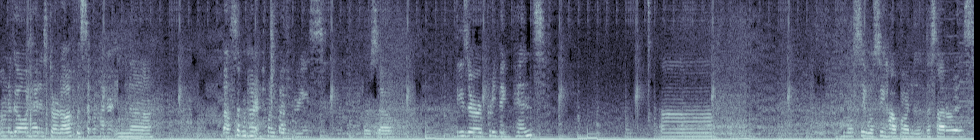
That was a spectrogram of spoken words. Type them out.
I'm gonna go ahead and start off with 700 and uh, about 725 degrees or so. These are pretty big pins. Uh, we'll see. We'll see how hard the, the solder is.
